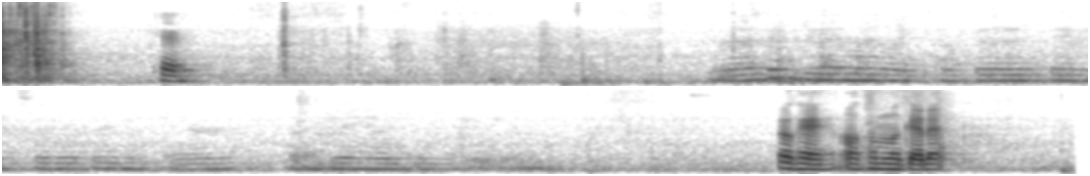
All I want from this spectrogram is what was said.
Okay, And doing my like calculator thing, it says that there's an error, I'm doing everything okay, I'll come look at it.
